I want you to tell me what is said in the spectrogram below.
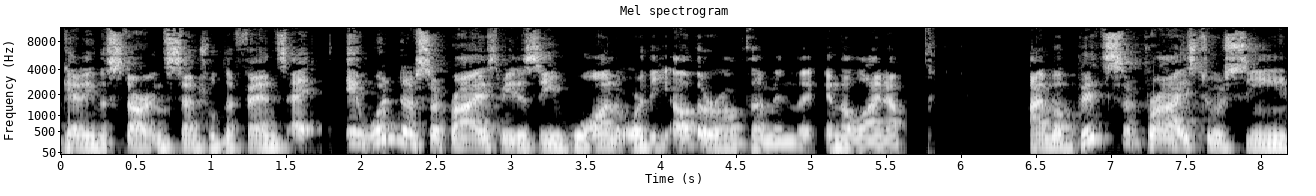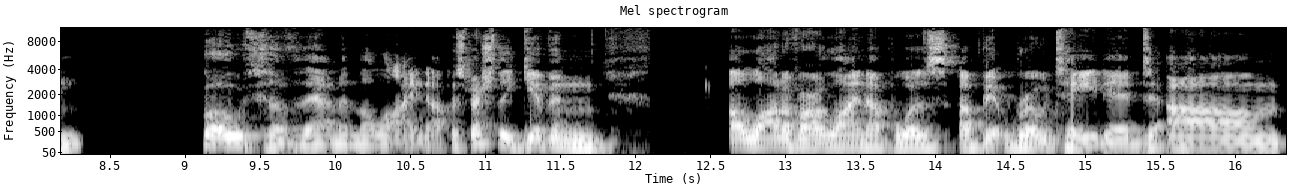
getting the start in central defense. It, it wouldn't have surprised me to see one or the other of them in the in the lineup. I'm a bit surprised to have seen both of them in the lineup, especially given a lot of our lineup was a bit rotated. Um,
